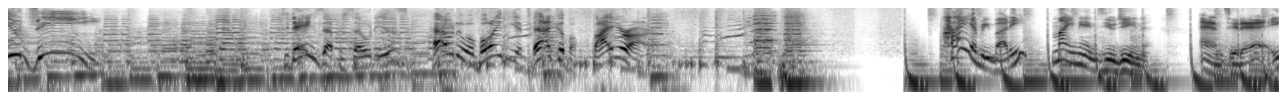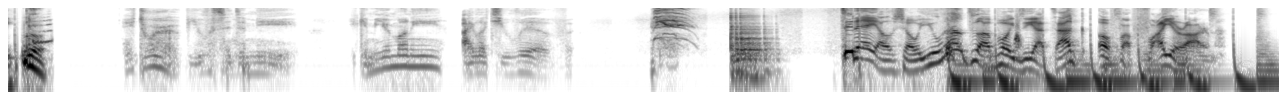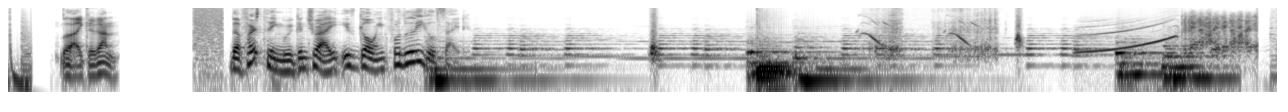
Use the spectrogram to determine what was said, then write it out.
Eugene! Today's episode is How to Avoid the Attack of a Firearm. Hi everybody, my name's Eugene, and today... Hey Dwarf, you listen to me. You give me your money, I let you live. Today I'll show you how to avoid the attack of a firearm. Like a gun. The first thing we can try is going for the legal side.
